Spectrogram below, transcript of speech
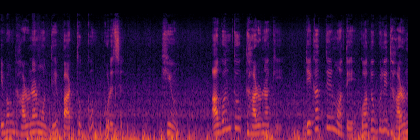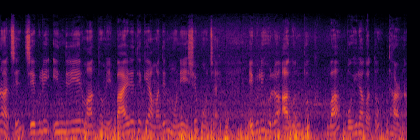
এবং ধারণার মধ্যে পার্থক্য করেছেন? হিউম। আগন্তুক ধারণা কি? ডেকাত্তের মতে কতকগুলি ধারণা আছে যেগুলি ইন্দ্রিয়ের মাধ্যমে বাইরে থেকে আমাদের মনে এসে পৌঁছায়। এগুলি হলো আগন্তুক বা বহিরাগত ধারণা।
